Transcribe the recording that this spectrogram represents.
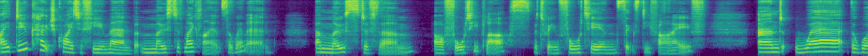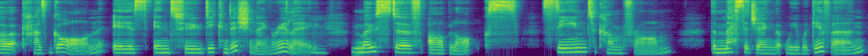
I do coach quite a few men, but most of my clients are women. And most of them are 40 plus, between 40 and 65. And where the work has gone is into deconditioning, really. Mm. Most of our blocks seem to come from the messaging that we were given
